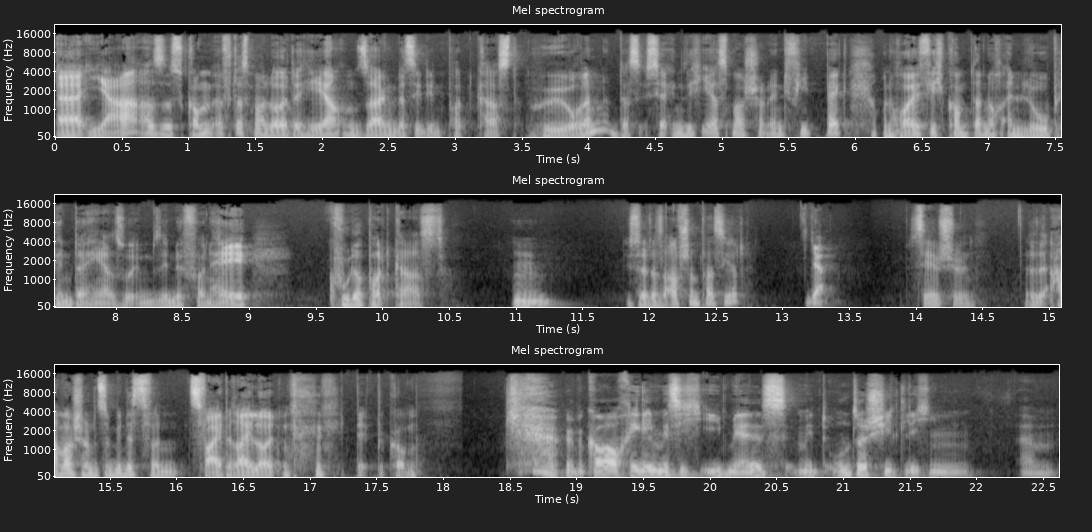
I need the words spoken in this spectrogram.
Äh, ja, also es kommen öfters mal Leute her und sagen, dass sie den Podcast hören. Das ist ja in sich erstmal schon ein Feedback. Und häufig kommt dann noch ein Lob hinterher, so im Sinne von, hey, cooler Podcast. Ist dir das auch schon passiert? Ja. Sehr schön. Also haben wir schon zumindest von zwei, drei Leuten bekommen. Wir bekommen auch regelmäßig E-Mails mit unterschiedlichen ähm,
